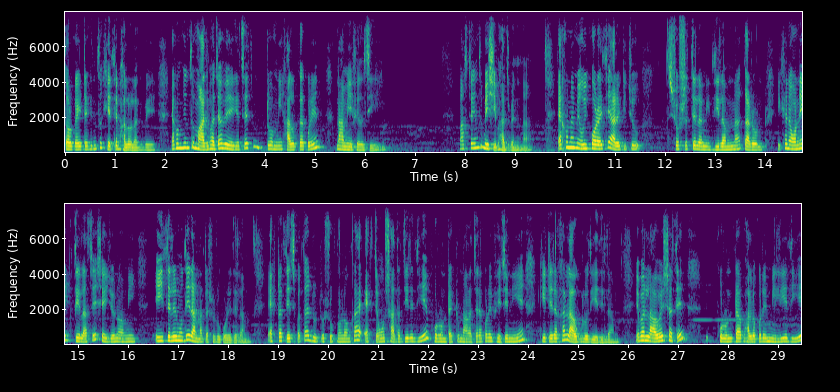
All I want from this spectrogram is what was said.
তরকারিটা কিন্তু খেতে ভালো লাগবে। এখন কিন্তু মাছ ভাজা হয়ে গেছে, একটু আমি হালকা করে নামিয়ে ফেলছি। মাছটা কিন্তু বেশি ভাজবেন না। এখন আমি ওই কড়াইতে আরও কিছু সর্ষের তেল আমি দিলাম না, কারণ এখানে অনেক তেল আছে, সেই জন্য আমি এই তেলের মধ্যেই রান্নাটা শুরু করে দিলাম। একটা তেজপাতা, দুটো শুকনো লঙ্কা, এক চামচ সাদা জিরে দিয়ে ফোড়নটা একটু নাড়াচাড়া করে ভেজে নিয়ে কেটে রাখা লাউগুলো দিয়ে দিলাম। এবার লাউয়ের সাথে ফোড়নটা ভালো করে মিলিয়ে দিয়ে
